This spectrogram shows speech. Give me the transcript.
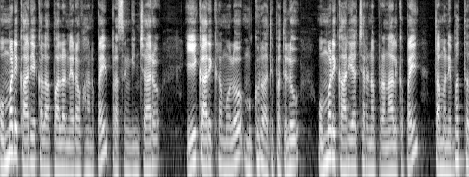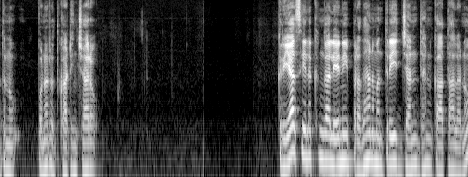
ఉమ్మడి కార్యకలాపాల నిర్వహణపై ప్రసంగించారు. ఈ కార్యక్రమంలో ముగ్గురు అధిపతులు ఉమ్మడి కార్యాచరణ ప్రణాళికపై తమ నిబద్ధతను పునరుద్ఘాటించారు. క్రియాశీలకంగా లేని ప్రధానమంత్రి జన్ ధన్ ఖాతాలను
